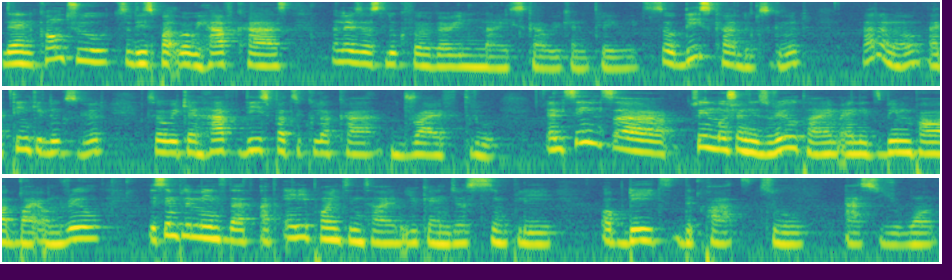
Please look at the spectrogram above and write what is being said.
then come through to this part where we have cars, and let's just look for a very nice car we can play with. So this car looks good. I don't know. I think it looks good. So we can have this particular car drive through. And since uh, Twinmotion is real time and it's being powered by Unreal, it simply means that at any point in time, you can just simply update the path to as you want.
